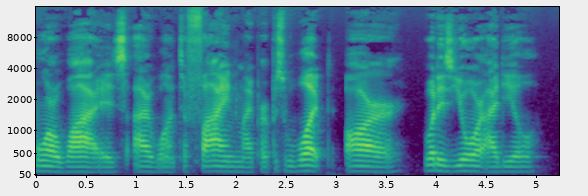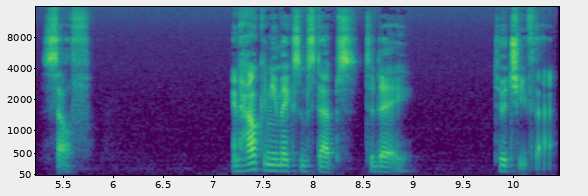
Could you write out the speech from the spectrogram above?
more wise. I want to find my purpose. What are what is your ideal self? And how can you make some steps today to achieve that?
